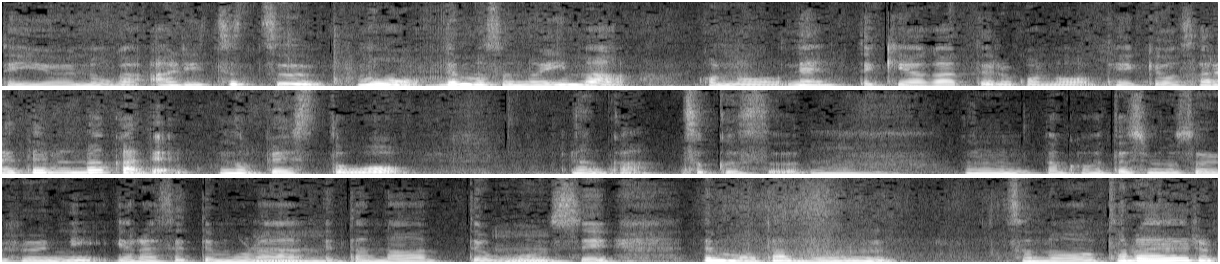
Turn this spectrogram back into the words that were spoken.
ていうのがありつつもうでもその今このね出来上がってるこの提供されてる中でのベストをなんか尽くす、うん。うん、なんか私もそういう風にやらせてもらえたなって思うし、でも多分その捉える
